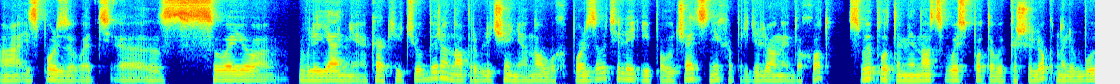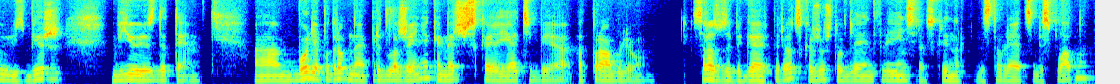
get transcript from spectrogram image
использовать э, свое влияние как ютубера на привлечение новых пользователей и получать с них определенный доход с выплатами на свой спотовый кошелек на любую из бирж в USDT. А, более подробное предложение коммерческое я тебе отправлю. Сразу забегая вперед, скажу, что для инфлюенсеров скринер предоставляется бесплатно.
